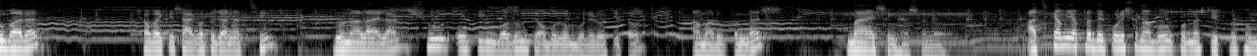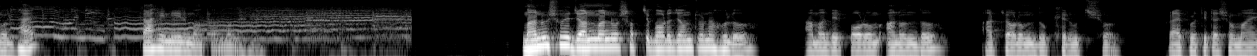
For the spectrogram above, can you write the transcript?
মুবারক। সবাইকে স্বাগত জানাচ্ছি। রুনা লায়লার সুর ও কিংবদন্তি অবলম্বনে রচিত আমার উপন্যাস মায়া সিংহাসনে। আজকে আমি আপনাদের পড়ে শোনাবো উপন্যাসটির প্রথম অধ্যায়, কাহিনীর মতো মনে হয়। মানুষ হয়ে জন্মানোর সবচেয়ে বড় যন্ত্রণা হলো আমাদের পরম আনন্দ আর চরম দুঃখের উৎস, প্রায় প্রতিটা সময়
